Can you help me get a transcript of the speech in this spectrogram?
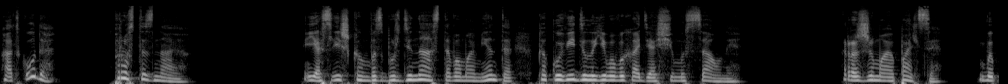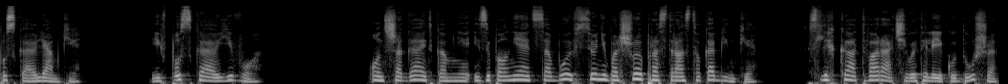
Откуда? Просто знаю. Я слишком возбуждена с того момента, как увидела его выходящим из сауны. Разжимаю пальцы, выпускаю лямки. И впускаю его. Он шагает ко мне и заполняет собой все небольшое пространство кабинки. Слегка отворачивает лейку душа,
